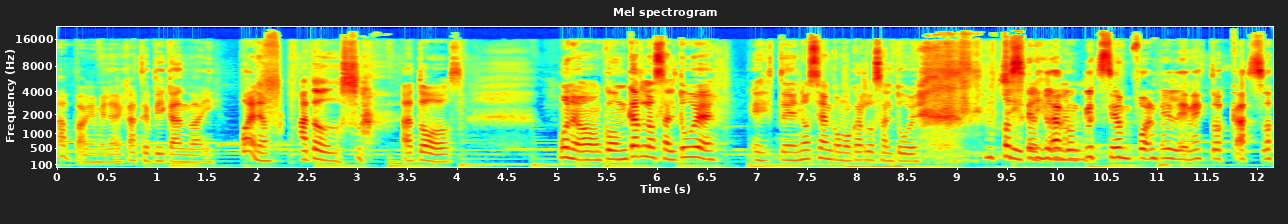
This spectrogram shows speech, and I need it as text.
Apa, que me la dejaste picando ahí. Bueno, a todos. a todos. Bueno, con Carlos Altuve, este, no sean como Carlos Altuve. no Sí, sería la conclusión ponerle en estos casos.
